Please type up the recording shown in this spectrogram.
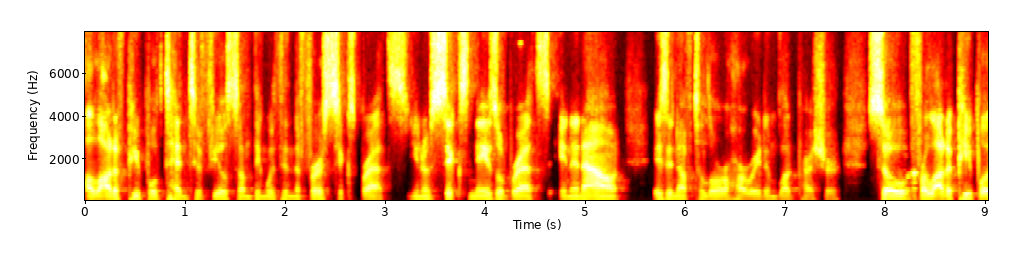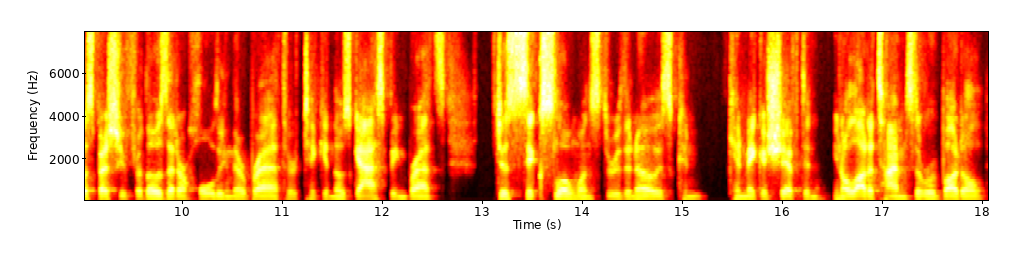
a lot of people tend to feel something within the first six breaths. You know, six nasal breaths in and out is enough to lower heart rate and blood pressure. So, for a lot of people, especially for those that are holding their breath or taking those gasping breaths, just six slow ones through the nose can can make a shift. And you know, a lot of times the rebuttal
